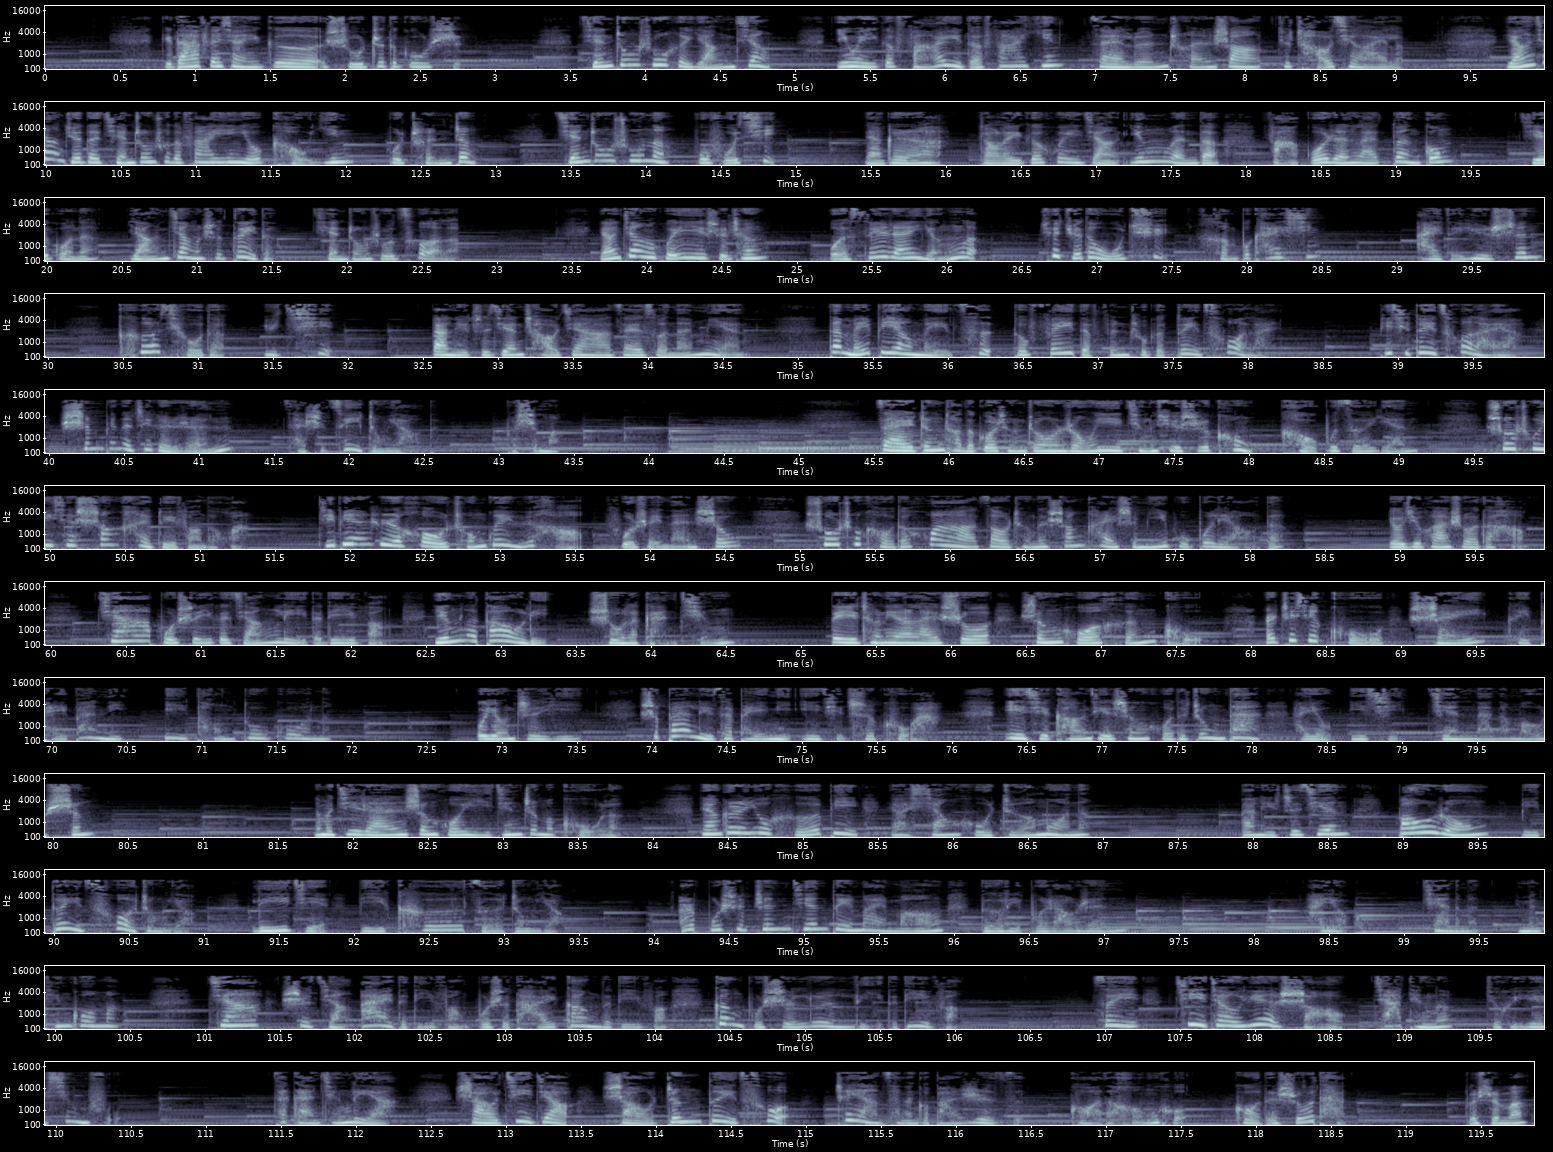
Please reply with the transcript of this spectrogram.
给大家分享一个熟知的故事：钱钟书和杨绛因为一个法语的发音，在轮船上就吵起来了。杨绛觉得钱钟书的发音有口音，不纯正；钱钟书呢不服气，两个人啊找了一个会讲英文的法国人来断供。结果呢？杨绛是对的，钱钟书错了。杨绛回忆时称：“我虽然赢了，却觉得无趣，很不开心。爱得愈深，苛求的愈切。伴侣之间吵架在所难免，但没必要每次都非得分出个对错来。比起对错来呀，身边的这个人才是最重要的，不是吗？在争吵的过程中，容易情绪失控，口不择言，说出一些伤害对方的话。即便日后重归于好，覆水难收，说出口的话造成的伤害是弥补不了的。有句话说得好：“家不是一个讲理的地方，赢了道理，输了感情。”对于成年人来说，生活很苦，而这些苦，谁可以陪伴你一同度过呢？毋庸置疑，是伴侣在陪你一起吃苦啊，一起扛起生活的重担，还有一起艰难的谋生。那么，既然生活已经这么苦了，两个人又何必要相互折磨呢？伴侣之间，包容比对错重要，理解比苛责重要，而不是针尖对麦芒、得理不饶人。还有，亲爱的们，你们听过吗？家是讲爱的地方，不是抬杠的地方，更不是论理的地方。所以，计较越少，家庭呢就会越幸福。在感情里啊，少计较，少争对错，这样才能够把日子过得红火，过得舒坦，不是吗？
